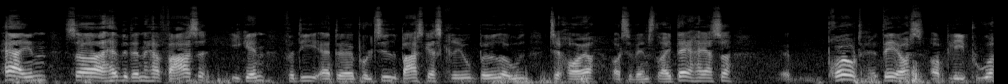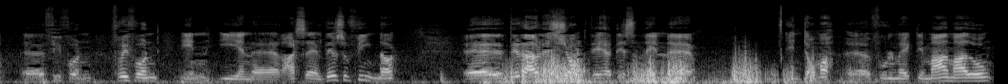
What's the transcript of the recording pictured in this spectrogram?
herinde, så havde vi den her farse igen, fordi at øh, politiet bare skal skrive bøder ud til højre og til venstre. Og i dag har jeg så øh, prøvet det også at blive pur øh, frifundet, frifundet inde i en øh, retssal. Det er jo så fint nok. Øh, det der er jo lidt sjovt, det her, det er sådan en... Øh, en dommerfuldmægtig, øh, meget, meget ung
